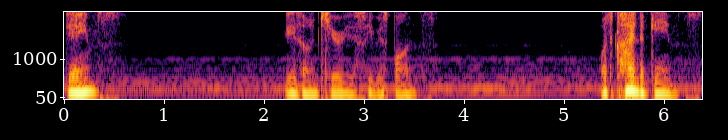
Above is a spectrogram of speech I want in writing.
Games? Aizon curiously responds. What kind of games?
